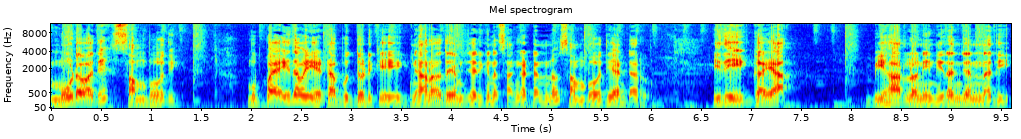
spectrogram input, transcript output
మూడవది సంబోధి. ముప్పై ఐదవ ఏట బుద్ధుడికి జ్ఞానోదయం జరిగిన సంఘటనను సంబోధి అంటారు. ఇది గయా బీహార్లోని నిరంజన్ నది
